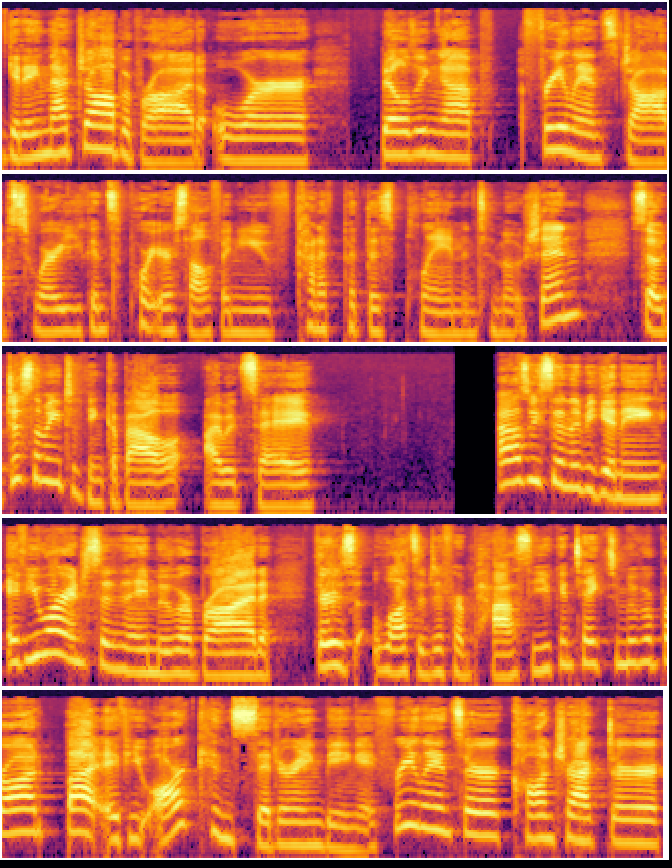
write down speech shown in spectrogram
getting that job abroad or building up freelance jobs where you can support yourself and you've kind of put this plan into motion. So just something to think about, I would say. As we said in the beginning, if you are interested in a move abroad, there's lots of different paths that you can take to move abroad. But if you are considering being a freelancer, contractor,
